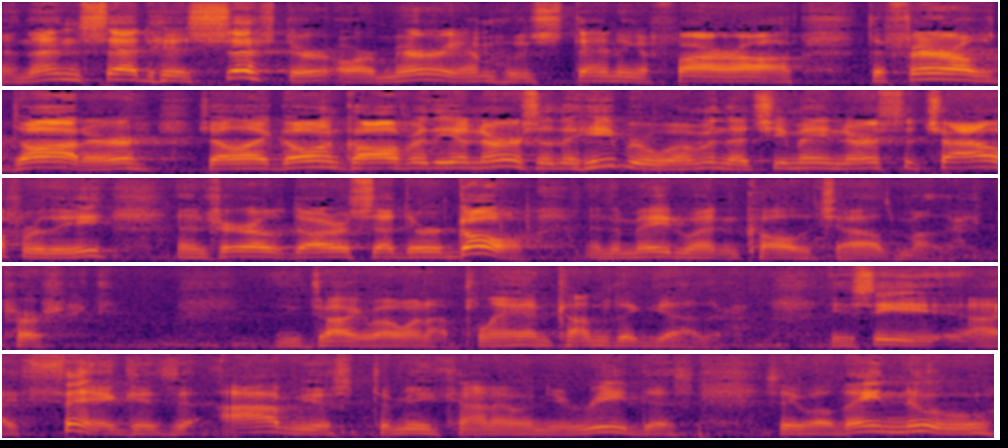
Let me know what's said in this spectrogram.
And then said his sister, or Miriam, who's standing afar off, to Pharaoh's daughter, Shall I go and call for thee a nurse of the Hebrew woman, that she may nurse the child for thee? And Pharaoh's daughter said to her, Go. And the maid went and called the child's mother. Perfect. You talk about when a plan comes together. you see, I think it's obvious to me kind of when you read this. Say, well, they knew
